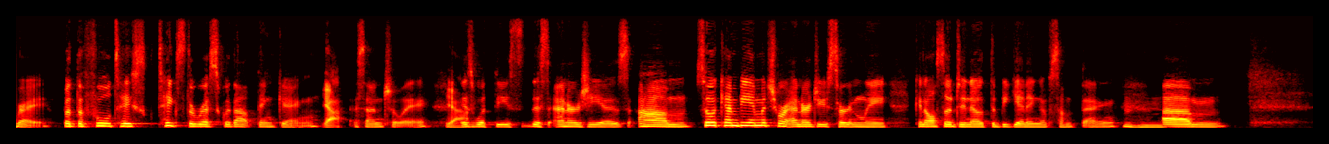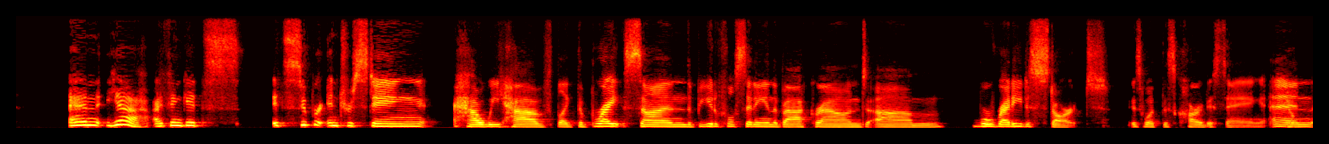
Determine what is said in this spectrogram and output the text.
Right. But the fool takes takes the risk without thinking. Yeah. Essentially yeah. is what these this energy is. Um so it can be immature energy certainly can also denote the beginning of something. Mhm. Um and yeah, I think it's it's super interesting how we have like the bright sun, the beautiful city in the background. Um we're ready to start is what this card is saying. And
